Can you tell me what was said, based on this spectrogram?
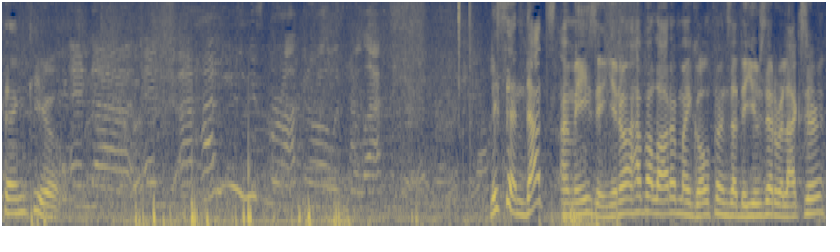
Thank you. And, uh, and uh, how do you use Moroccanoil with relaxer? Listen, that's amazing. You know, I have a lot of my girlfriends that they use the relaxer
